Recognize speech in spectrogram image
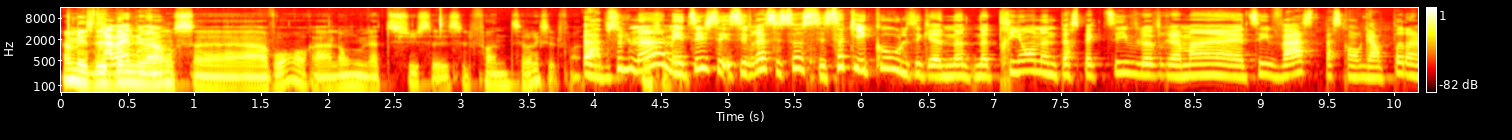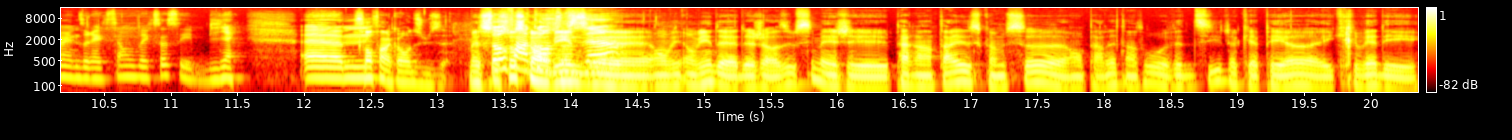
Ah, mais des belles nuances euh, à avoir à longue là-dessus, c'est c'est le fun. C'est vrai que c'est le fun. Absolument, Merci. mais tu sais, c'est- c'est vrai, c'est ça. C'est ça qui est cool, c'est que notre, notre trio, on a une perspective là, vraiment euh, tu sais, vaste parce qu'on regarde pas dans la même direction. Que ça, c'est bien. Euh, Sauf en conduisant. Mais c'est Sauf sur ce en qu'on vient, conduisant. de, on vient, on vient de, de jaser aussi, mais j'ai parenthèse comme ça. On parlait tantôt, vite dit, là, que PA écrivait des,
